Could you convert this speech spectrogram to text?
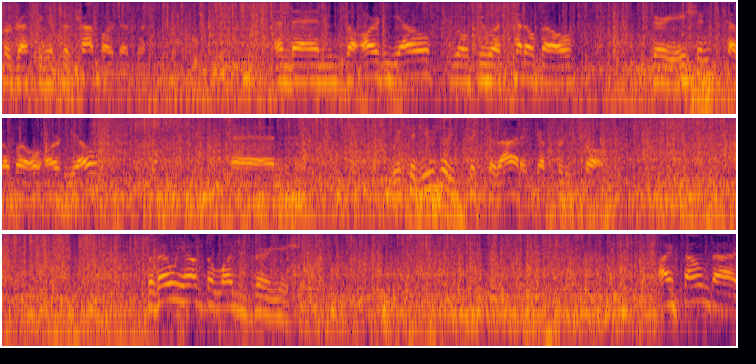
progressing into trap bar deadlift. And then the RDL will do a kettlebell variation, kettlebell RDL. And we could usually stick to that and get pretty strong. So then we have the lunge variation. I found that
